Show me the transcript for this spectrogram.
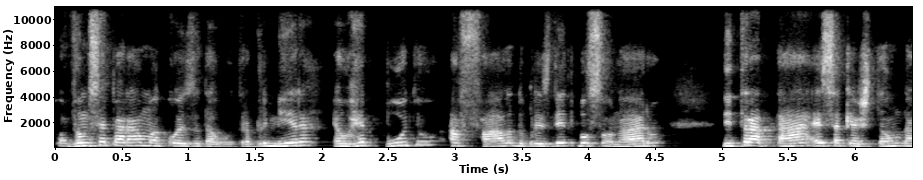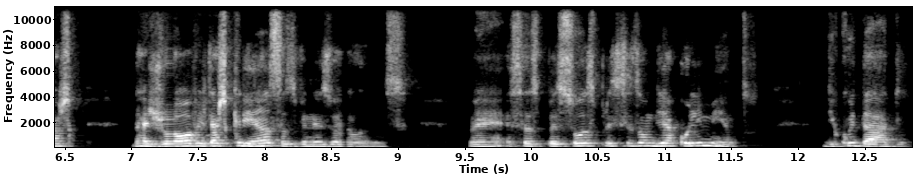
Vamos separar uma coisa da outra. A primeira é o repúdio à fala do presidente Bolsonaro de tratar essa questão das, das jovens, das crianças venezuelanas. Né? Essas pessoas precisam de acolhimento, de cuidado,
